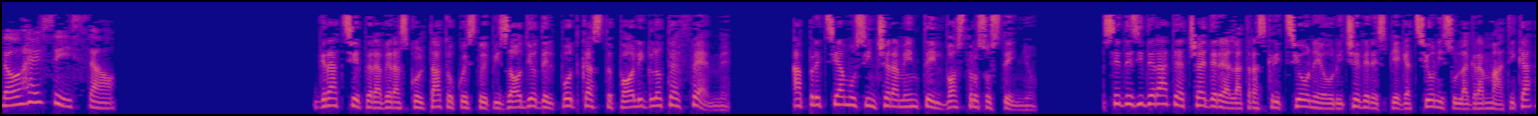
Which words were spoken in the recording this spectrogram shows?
너 할 수 있어. Grazie per aver ascoltato questo episodio del podcast Polyglot FM. Apprezziamo sinceramente il vostro sostegno. Se desiderate accedere alla trascrizione o ricevere spiegazioni sulla grammatica,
